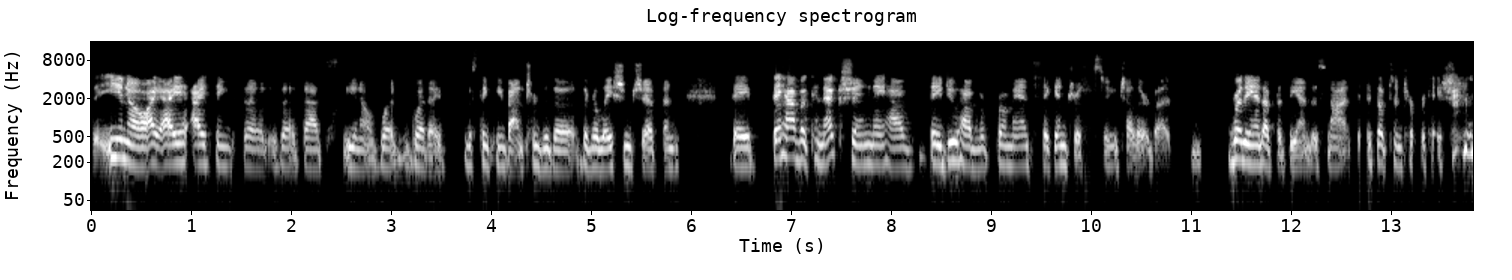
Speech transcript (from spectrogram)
you know I, I i think that that that's you know what what i was thinking about in terms of the the relationship and they they have a connection they have they do have a romantic interest in each other but where they end up at the end is not it's up to interpretation.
